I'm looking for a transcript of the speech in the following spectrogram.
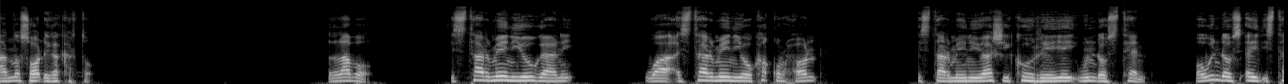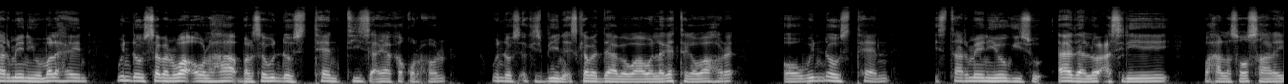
aadna soo dhiga karto. Labo star menugani waa star menu ka qurxoon star menuyaashii ka horreeyey windows ten. Oo windows aid star menu ma lahayn windows seven waa uu lahaa balse windows ten tiisa ayaa ka qurxoon. Windows x b na iska badaaba waawa laga tega waa hore oo windows ten star menugiisu aadaa loo casriyeeyey waxaa la soo saaray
